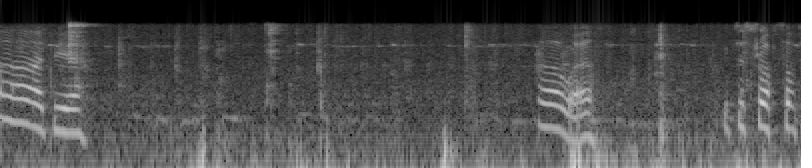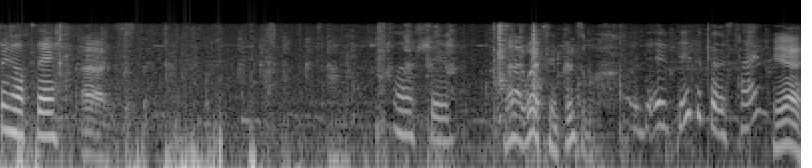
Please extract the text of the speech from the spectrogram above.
oh dear. Oh well. We've just dropped something off there. Uh, it's just Oh a, no, it works in principle. It, it did the first time. Yeah.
